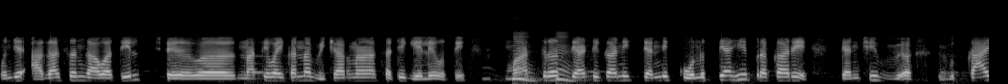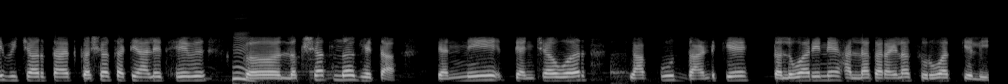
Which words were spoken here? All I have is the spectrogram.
म्हणजे आगासन गावातील नातेवाईकांना विचारण्यासाठी गेले होते. मात्र. त्या ठिकाणी त्यांनी कोणत्याही प्रकारे त्यांची काय विचारतात कशासाठी आलेत हे लक्षात न घेता त्यांनी त्यांच्यावर चाकू दांडके तलवारीने हल्ला करायला सुरुवात केली.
